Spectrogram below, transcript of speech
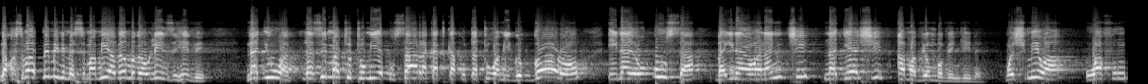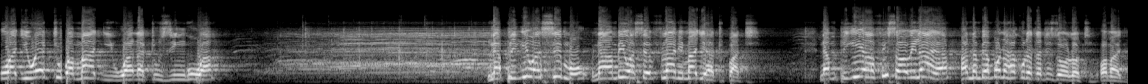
na kwa sababu mimi nimesimamia vyombo vya ulinzi hivi, najua lazima tutumie busara katika kutatua migogoro inayogusa baina ya wananchi na jeshi ama vyombo vingine. Mheshimiwa, wafunguaji wetu wa maji wanatuzingua napigiwa simu naambiwa sehemu fulani maji hatupati. Nampigia afisa wa wilaya anaambia mbona hakuna tatizo lolote wa maji?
